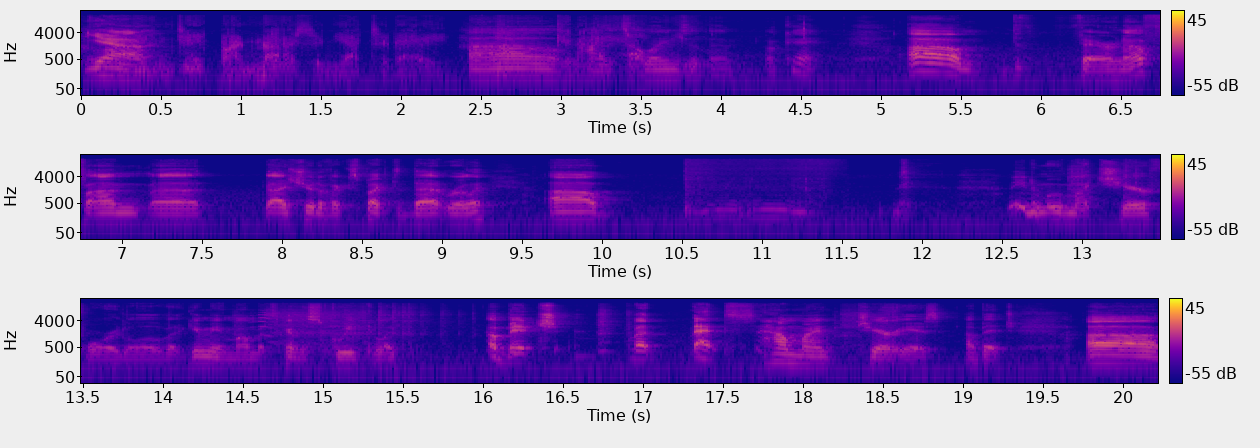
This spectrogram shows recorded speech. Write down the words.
Yeah. I didn't take my medicine yet today. Oh, Can I help you? it then. Okay. Um, fair enough. I'm, uh, I should have expected that, really. Uh, I need to move my chair forward a little bit. Give me a moment. It's going to squeak like a bitch. But that's how my chair is, a bitch. Uh,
